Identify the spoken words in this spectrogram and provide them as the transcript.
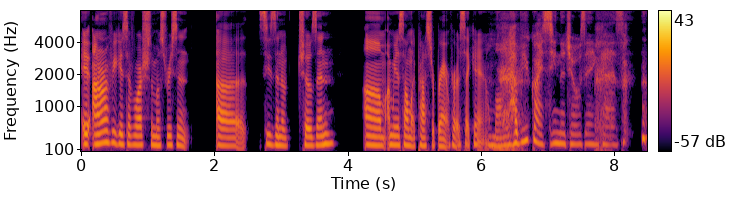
i don't know if you guys have watched the most recent uh season of chosen. Um i'm going to sound like pastor brant for a second. I'm like have you guys seen the chosen? Guys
